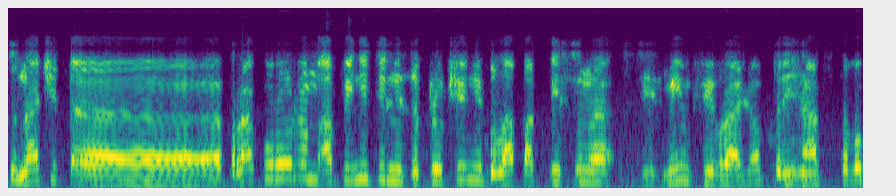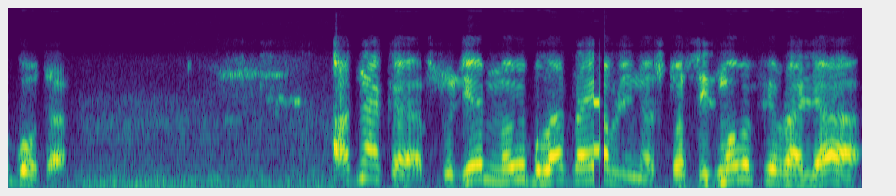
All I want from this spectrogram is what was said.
Значит, э, прокурором обвинительное заключение было подписано с 7 февраля 2013 года. Однако в суде мною было заявлено, что 7 февраля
